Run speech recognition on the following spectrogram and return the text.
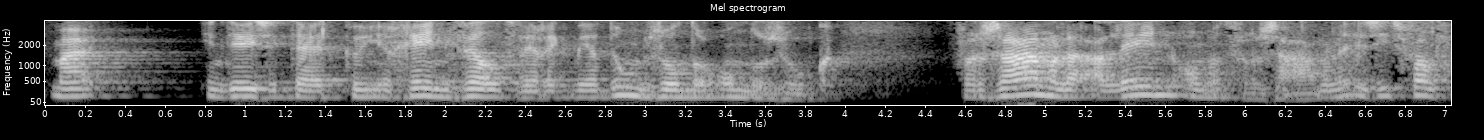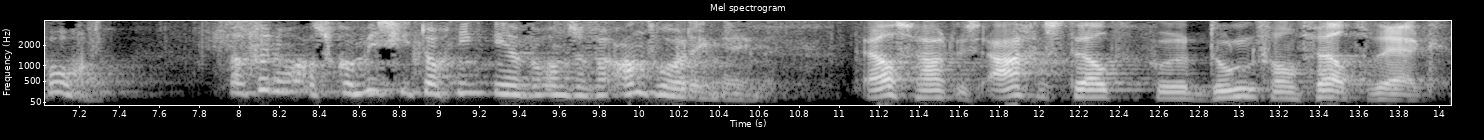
maar in deze tijd kun je geen veldwerk meer doen zonder onderzoek. Verzamelen alleen om het verzamelen is iets van vroeger. Dan kunnen we als commissie toch niet meer voor onze verantwoording nemen. Elshout is aangesteld voor het doen van veldwerk.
